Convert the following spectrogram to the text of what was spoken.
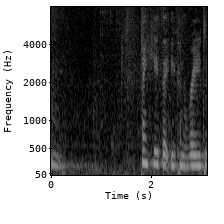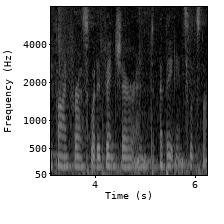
Hmm. Thank you that you can redefine for us what adventure and obedience looks like.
